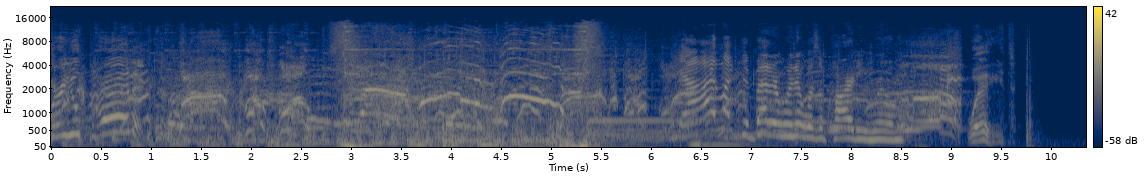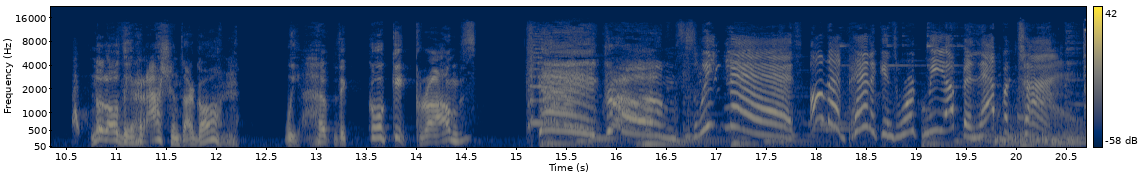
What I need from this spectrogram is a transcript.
Where are you panic? Yeah, I liked it better when it was a party room. Wait. Not all the rations are gone. We have the cookie crumbs. Yay, crumbs! Sweetness! All that panickin's worked me up an appetite.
